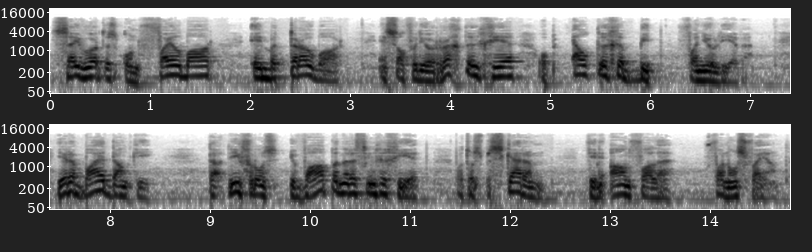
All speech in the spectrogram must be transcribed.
Sy woord is onfeilbaar en betroubaar en sal vir jou rigting gee op elke gebied van jou lewe. Here baie dankie dat U vir ons U wapenrusting gegee het wat ons beskerm teen die aanvalle van ons vyand.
